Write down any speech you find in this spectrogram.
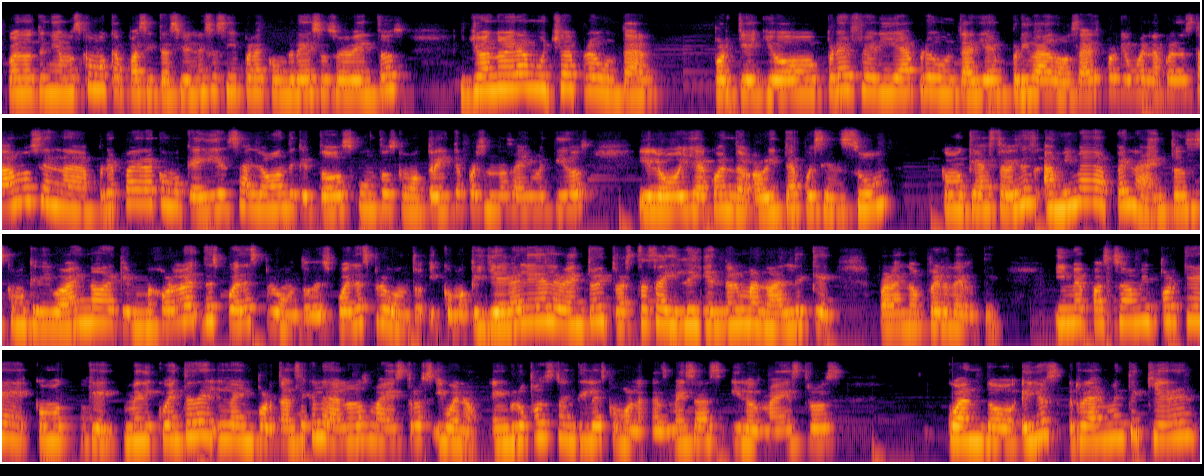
cuando teníamos como capacitaciones así para congresos o eventos, yo no era mucho de preguntar porque yo prefería preguntar ya en privado, ¿sabes? Porque bueno, cuando estábamos en la prepa era como que ahí el salón de que todos juntos, como 30 personas ahí metidos, y luego ya cuando ahorita pues en Zoom, como que hasta a veces a mí me da pena, entonces como que digo, ay no, de que mejor después les pregunto, después les pregunto, y como que llega el día del evento y tú estás ahí leyendo el manual de que para no perderte. Y me pasó a mí porque como que me di cuenta de la importancia que le dan los maestros y bueno, en grupos estudiantiles como las mesas y los maestros, cuando ellos realmente quieren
